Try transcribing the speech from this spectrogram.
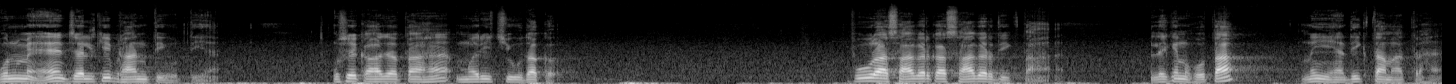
उनमें जल की भ्रांति होती है। उसे कहा जाता है मरीच्यूदक पूरा सागर का सागर दिखता है, लेकिन होता नहीं है, दिखता मात्र है।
